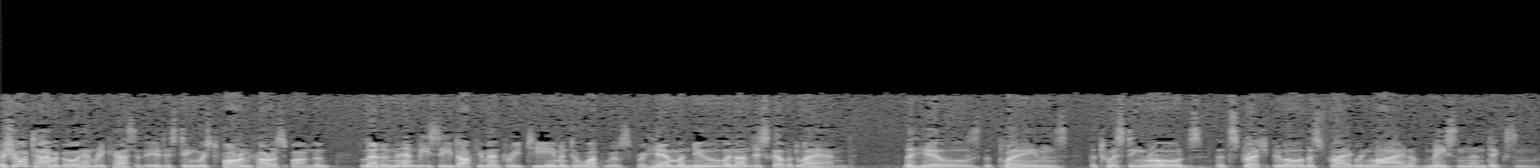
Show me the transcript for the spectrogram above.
A short time ago, Henry Cassidy, a distinguished foreign correspondent, led an NBC documentary team into what was for him a new and undiscovered land. The hills, the plains, the twisting roads that stretch below the straggling line of Mason and Dixon.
